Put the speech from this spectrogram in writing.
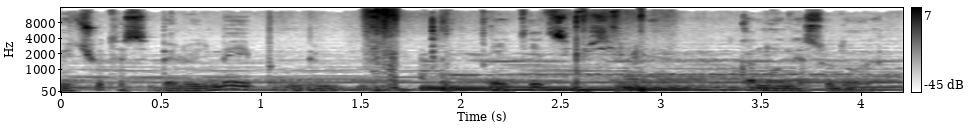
відчути себе людьми і пройти ці всі канони судові.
